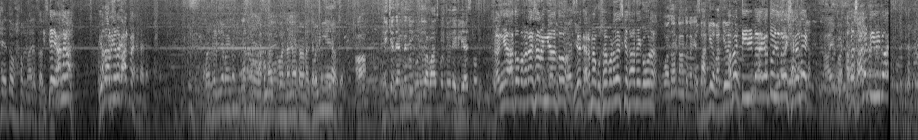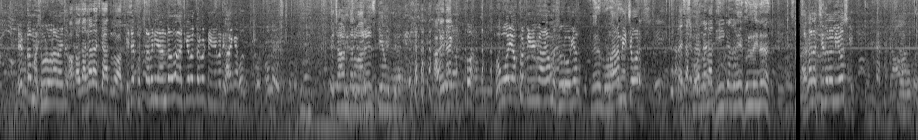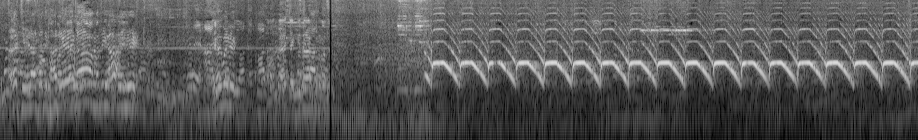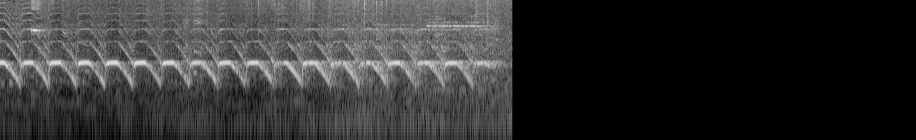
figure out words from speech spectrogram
है तो हमारे साथ। इसके यहाँ लगा। ये तो के रख हाथ में। हाँ नीचे तो आवाज़ करते हुए देख लिया इसको। रंगे हाथों पकड़ा है रंगे हाथों। ये घर में घुसा पड़ा है इसके साथ एक और वो हज़ार कहाँ चला गया भाग्य भाग्य अबे टीवी पे आएगा तू ये तो शक्ल देख। अबे साला टीवी पे एक तो मशहूर हो रहा है भाई तो इसे कुत्ता भी नहीं जानता हुआ आज के बाद तेरे को टीवी पे दिखाएँगे पहचान करवा रहे हैं इसकी हम अभी देख वो वही अब तो टीवी में आया मशहूर हो गया मेरे नामी चोर ऐसा खोल लेना धी कर नहीं खुल रही ना शकल अच्छी तरह लियो उसकी अरे चेहरा तो दिखा दे मत देख भाई देख चंगी तरह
